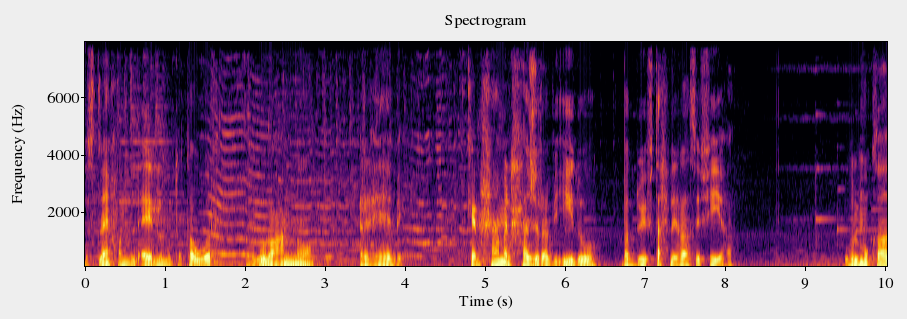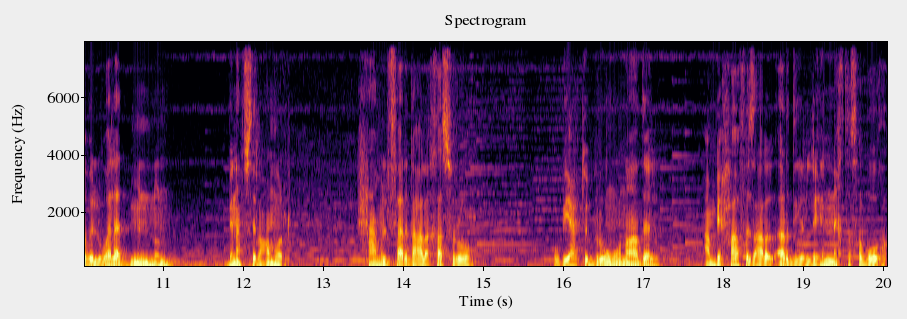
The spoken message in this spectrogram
بسلاحهم الآلي المتطور بيقولوا عنه إرهابي. كان حامل حجرة بإيده بده يفتح لي راسي فيها. وبالمقابل ولد منهم بنفس العمر حامل فرد على خصره وبيعتبروه مناضل عم بيحافظ على الأرض يلي هن اغتصبوها.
